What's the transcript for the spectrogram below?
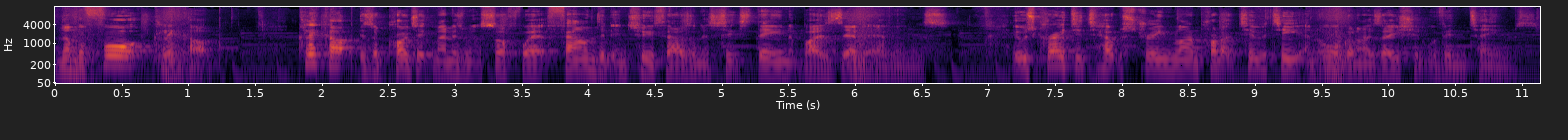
Number four, ClickUp. ClickUp is a project management software founded in 2016 by Zeb Evans. It was created to help streamline productivity and organisation within teams.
